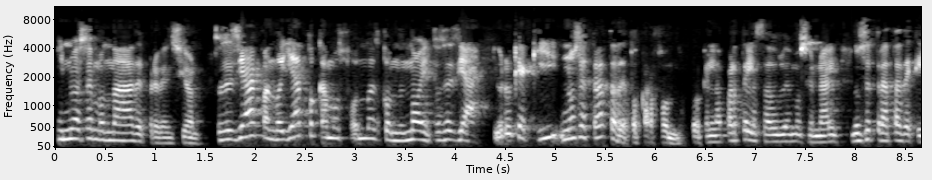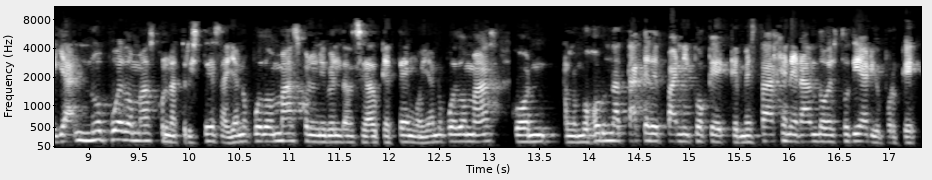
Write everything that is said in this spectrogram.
y no hacemos nada de prevención. Entonces ya cuando ya tocamos fondo es cuando no, entonces ya, yo creo que aquí no se trata de tocar fondo, porque en la parte de la salud emocional no se trata de que ya no puedo más con la tristeza, ya no puedo más con el nivel de ansiedad que tengo, ya no puedo más con a lo mejor un ataque de pánico que, que me está generando esto diario, porque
